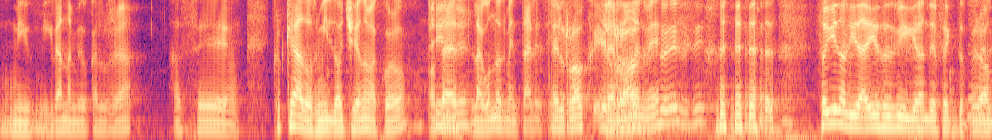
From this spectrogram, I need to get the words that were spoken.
mi, mi gran amigo Carlos Rea, hace, creo que era 2008, ya no me acuerdo. Sí, Otra sí. vez, Lagunas Mentales. El rock, el Perdónenme. rock. Sí, sí, sí. Soy bien olvidadizo, es mi gran defecto, pero...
